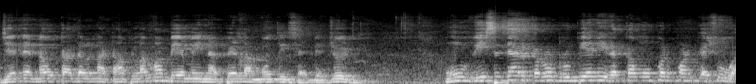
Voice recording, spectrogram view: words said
જેને નૌકાદળના કાફલામાં બે મહિના પહેલાં મોદી સાહેબે જોયું. હું વીસ હજાર કરોડ રૂપિયાની રકમ ઉપર પણ કશું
